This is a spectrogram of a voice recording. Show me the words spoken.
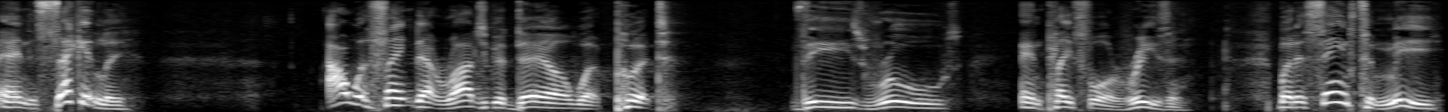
And secondly, I would think that Roger Goodell would put these rules in place for a reason. But it seems to me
